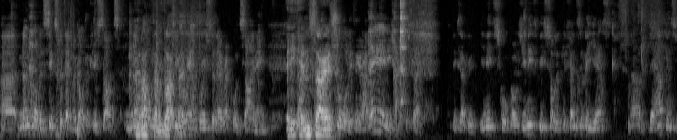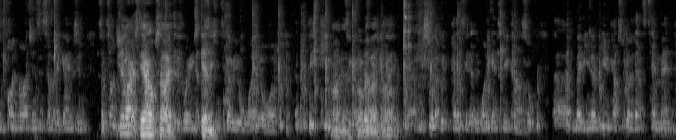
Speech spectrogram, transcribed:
Uh, no goal in six for Dave McGoldrick, who starts. No Get goal off them in black 14 for. Ryan Brewster, their record signing. That- inside. Surely, if they're going to have any chance stay. Exactly. You need to score goals. You need to be solid defensively, yes. Um, there have been some fine margins in some of their games, and sometimes She you likes the outside degree and a skin. to go your way or a big key I do, to go probably your way in that's Um, we saw that with the penalty that they won against Newcastle. Uh, maybe you know Newcastle going down to ten men.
